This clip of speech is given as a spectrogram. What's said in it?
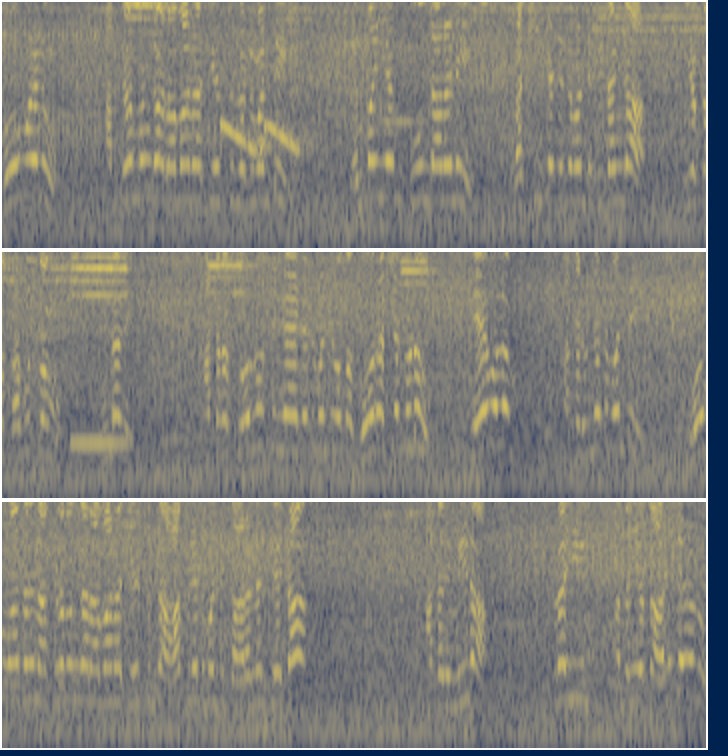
గోవులను అక్రమంగా రవాణా చేస్తున్నటువంటి ఎంఐఎం గూండాలని రక్షించేటటువంటి విధంగా ఈ యొక్క ప్రభుత్వం ఉన్నది. అక్కడ సోను సింగ్ అనేటటువంటి ఒక గోరక్షకుడు కేవలం అక్కడ ఉన్నటువంటి గోమాతలను అక్రమంగా రవాణా చేస్తుంటే ఆపినటువంటి కారణం చేత అతని మీద ఇబ్రహీం అతని యొక్క అనుచరులు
